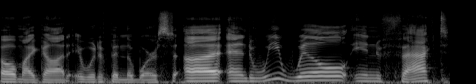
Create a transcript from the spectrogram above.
Oh my god, it would have been the worst. Uh, and we will, in fact,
